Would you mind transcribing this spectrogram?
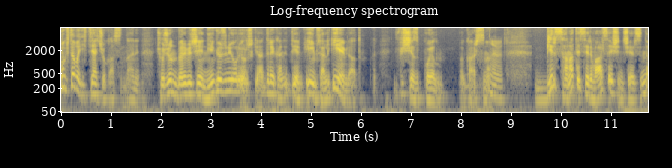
bu kitaba ihtiyaç yok aslında. Hani çocuğun böyle bir şeye niye gözünü yoruyoruz ki ya? Direkt hani diyelim ki iyimserlik iyi evladım. Hani fiş yazıp koyalım karşısına. Evet. bir sanat eseri varsa işin içerisinde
